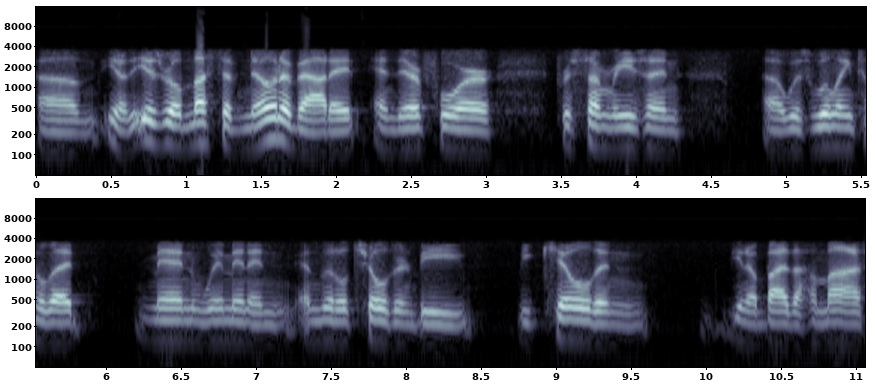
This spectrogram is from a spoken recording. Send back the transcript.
um, you know Israel must have known about it and therefore, for some reason, uh, was willing to let men, women, and, and little children be be killed and you know by the Hamas.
